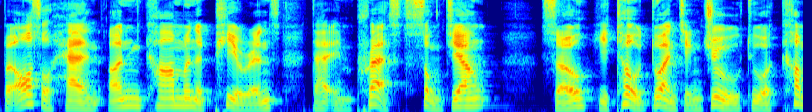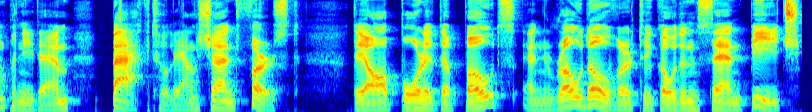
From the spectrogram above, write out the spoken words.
but also had an uncommon appearance that impressed Song Jiang. So he told Duan Jingzhu to accompany them back to Liangshan first. They all boarded the boats and rowed over to Golden Sand Beach,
